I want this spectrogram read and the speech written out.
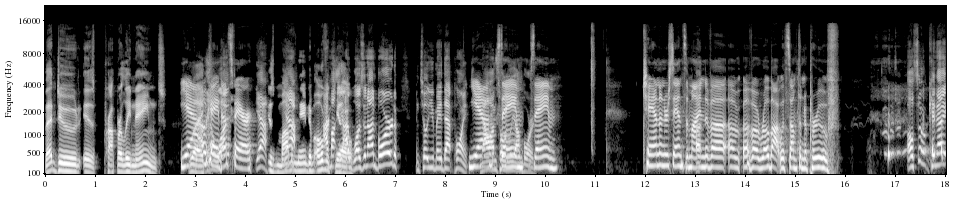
That dude is properly named. yeah Like, okay You know that's fair Yeah. His mama yeah. named him I'm- Overkill. I wasn't on board until you made that point. Yeah, now I'm totally on board. same. Chan understands the mind uh, of a of, of a robot with something to prove. Also, can I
